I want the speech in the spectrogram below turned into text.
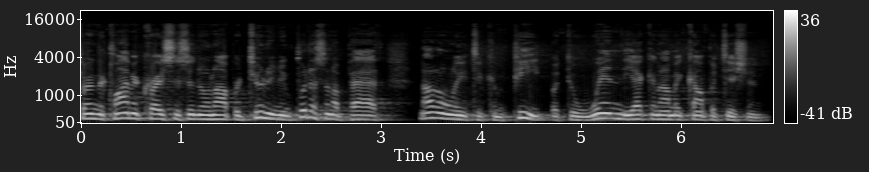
turn the climate crisis into an opportunity and put us on a path not only to compete, but to win the economic competition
